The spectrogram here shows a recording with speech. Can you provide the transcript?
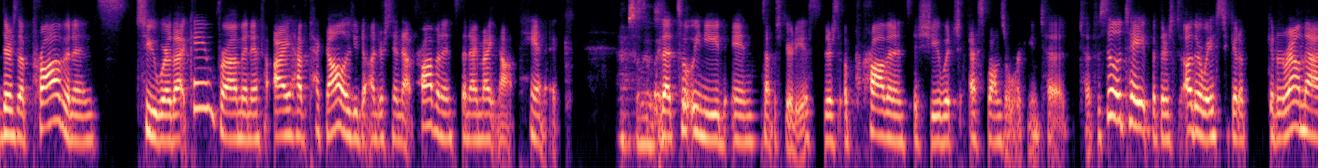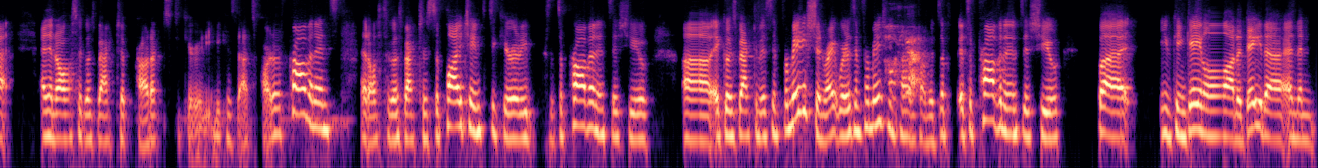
there's a provenance to where that came from. And if I have technology to understand that provenance, then I might not panic. Absolutely. So that's what we need in cybersecurity is there's a provenance issue, which SBOMs are working to, to facilitate, but there's other ways to get, a, get around that. And it also goes back to product security because that's part of provenance. It also goes back to supply chain security because it's a provenance issue. Uh, it goes back to misinformation, right? Where does information oh, come yeah. from? It's a, it's a provenance issue, but you can gain a lot of data and then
